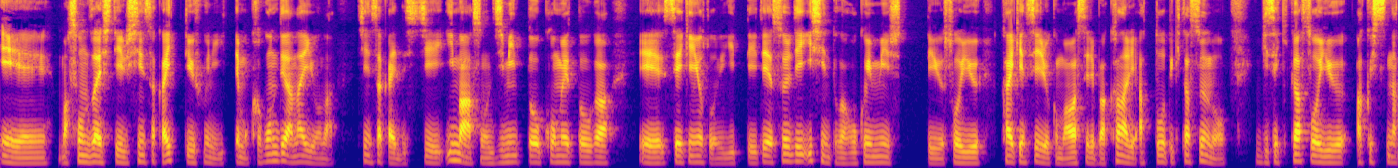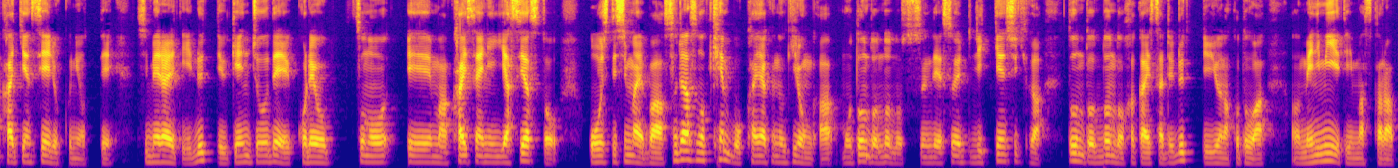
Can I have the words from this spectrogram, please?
えー、まあ、存在している審査会っていうふうに言っても過言ではないような審査会ですし、今、その自民党、公明党が、えー、政権与党を握っていて、それで維新とか国民民主っていうそういう会見勢力も合わせればかなり圧倒的多数の議席がそういう悪質な会見勢力によって占められているっていう現状で、これをその、えー、まあ、開催にやすやすと応じてしまえば、それはその憲法改悪の議論がもうどんどんどんどん進んで、それで立憲主義がどんどんどんどん破壊されるっていうようなことは、あの目に見えていますから、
